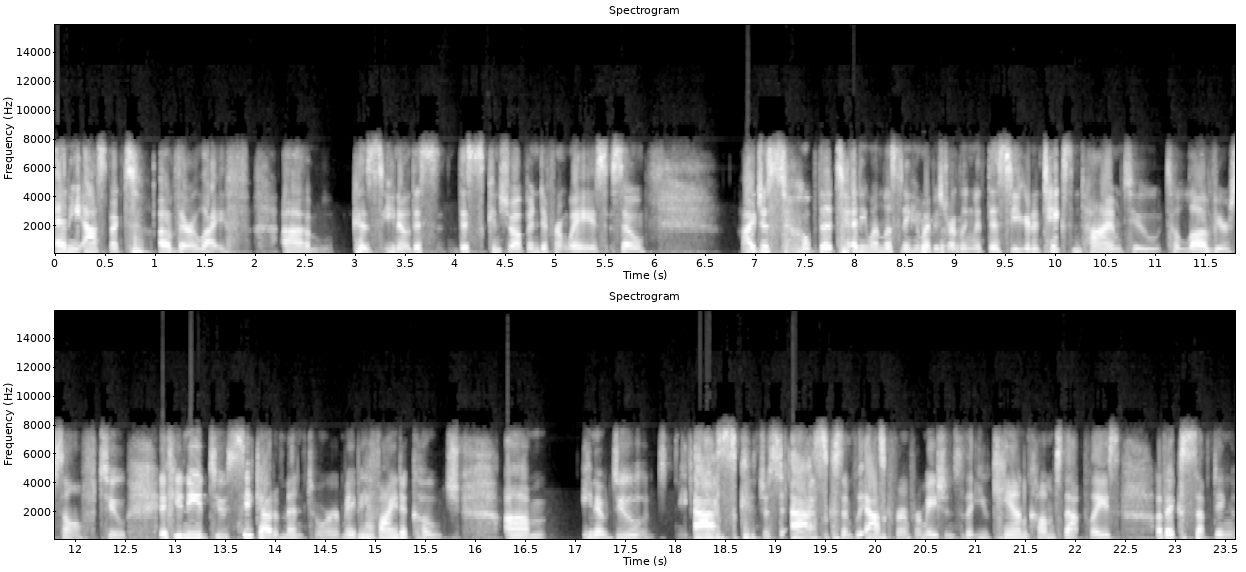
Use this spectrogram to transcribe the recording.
any aspect of their life because um, you know this this can show up in different ways so i just hope that anyone listening who might be struggling with this you're going to take some time to to love yourself to if you need to seek out a mentor maybe find a coach. Um, you know do ask just ask simply ask for information so that you can come to that place of accepting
